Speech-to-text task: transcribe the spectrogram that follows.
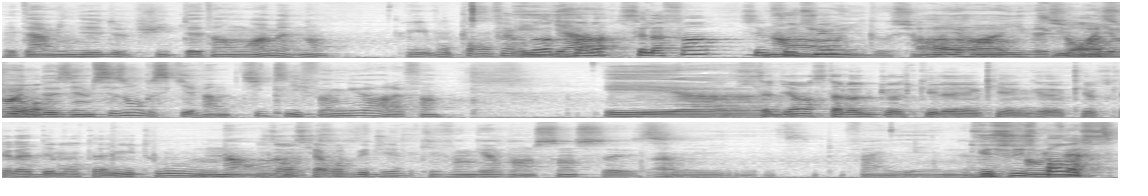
Elle est terminée depuis peut-être un mois maintenant. Ils vont pas en faire Et d'autres a- alors? C'est la fin? C'est non, foutu? il, doit sûrement Ah, y avoir, il va sûrement me y avoir une deuxième saison parce qu'il y avait un petit cliffhanger à la fin. Et euh, C'est-à-dire un Stallone qui, qui, qui, qui- qui escalade des montagnes et tout Non, Ils ont aussi avoir le budget cliffhanger dans le sens, euh, Ah. enfin, il y a une Du suspense.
